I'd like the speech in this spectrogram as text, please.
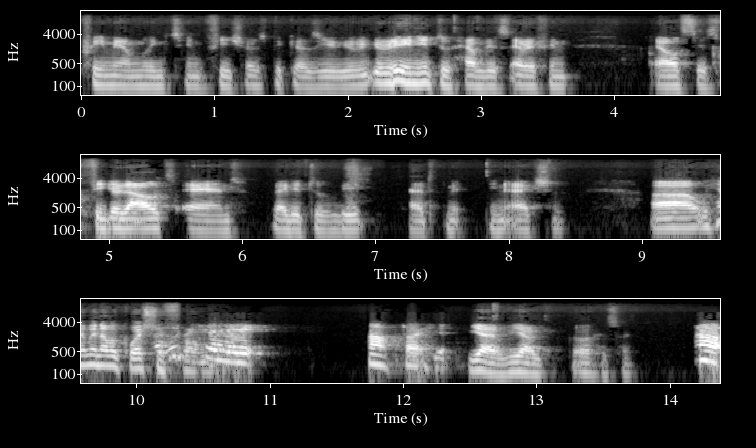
premium LinkedIn features because you you really need to have this everything else is figured out and ready to be at in action. Uh, we have another question from. Say, oh, sorry. Yeah, yeah. Go ahead. Sorry. Oh,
